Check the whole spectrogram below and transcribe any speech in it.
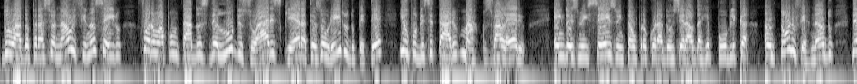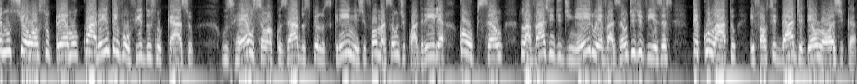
Do lado operacional e financeiro, foram apontados Delúbio Soares, que era tesoureiro do PT, e o publicitário Marcos Valério. Em 2006, o então Procurador-Geral da República, Antônio Fernando, denunciou ao Supremo 40 envolvidos no caso. Os réus são acusados pelos crimes de formação de quadrilha, corrupção, lavagem de dinheiro evasão de divisas, peculato e falsidade ideológica.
